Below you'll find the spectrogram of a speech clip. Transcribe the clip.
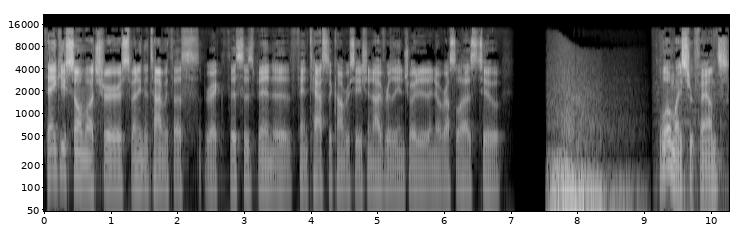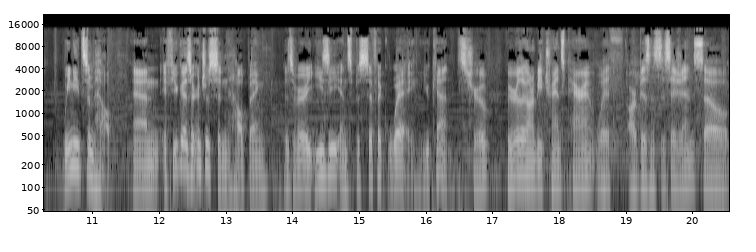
Thank you so much for spending the time with us, Rick. This has been a fantastic conversation. I've really enjoyed it. I know Russell has too. Hello, Meister fans. We need some help. And if you guys are interested in helping, There's a very easy and specific way you can. It's true. We really want to be transparent with our business decisions, so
